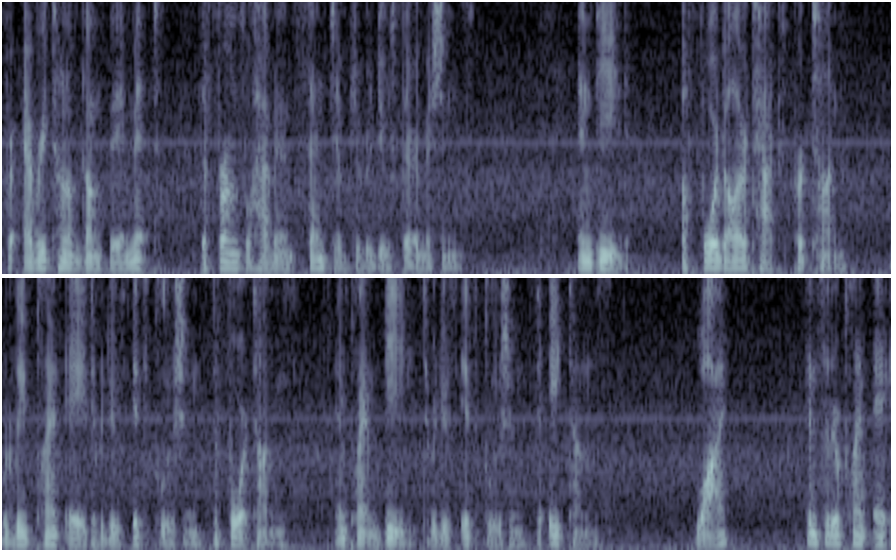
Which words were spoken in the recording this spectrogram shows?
for every ton of gunk they emit, the firms will have an incentive to reduce their emissions. Indeed, a $4 tax per ton would lead plant A to reduce its pollution to 4 tons, and plant B to reduce its pollution to 8 tons. Why? Consider plant A.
